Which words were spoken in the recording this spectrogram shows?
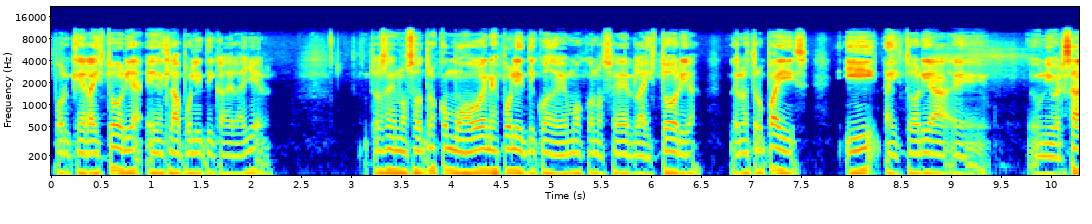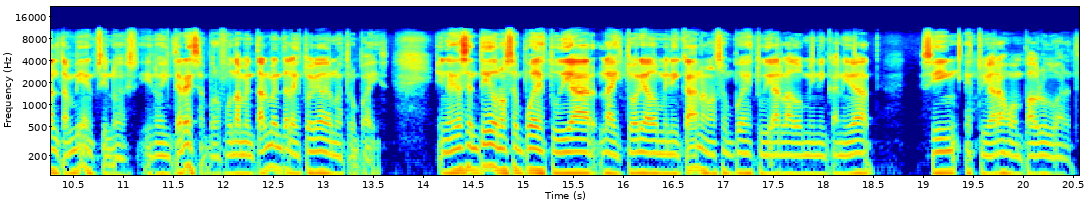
porque la historia es la política del ayer. Entonces nosotros como jóvenes políticos debemos conocer la historia de nuestro país y la historia eh, universal también, si nos, interesa, pero fundamentalmente la historia de nuestro país. En ese sentido no se puede estudiar la historia dominicana, no se puede estudiar la dominicanidad sin estudiar a Juan Pablo Duarte.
